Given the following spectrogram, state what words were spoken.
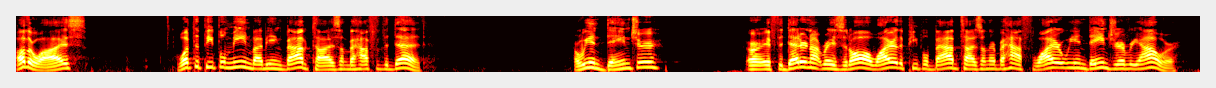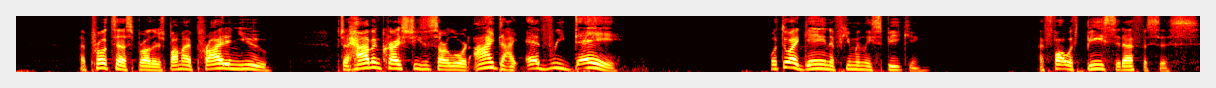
Otherwise, what do people mean by being baptized on behalf of the dead? Are we in danger? Or if the dead are not raised at all, why are the people baptized on their behalf? Why are we in danger every hour? I protest, brothers, by my pride in you, which I have in Christ Jesus our Lord, I die every day. What do I gain if humanly speaking? I fought with beasts at Ephesus.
